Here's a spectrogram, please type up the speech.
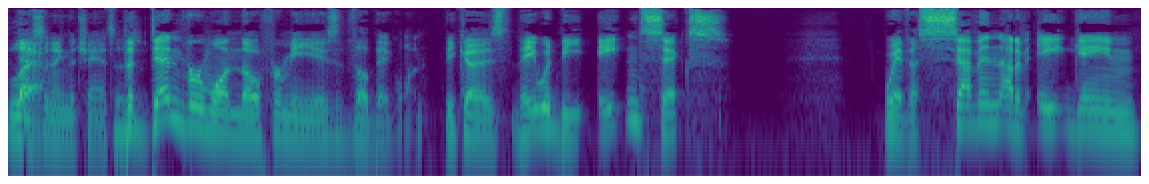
lessening the chances. The Denver one though for me is the big one because they would be eight and six with a seven out of eight game.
